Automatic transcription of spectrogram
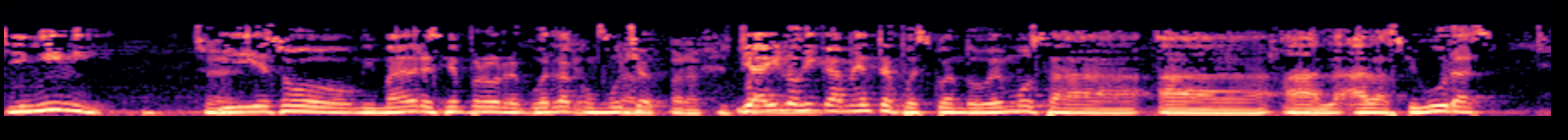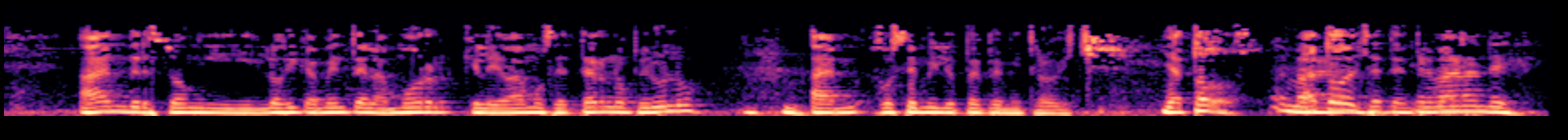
Quinini. Sí. Y eso mi madre siempre lo recuerda con mucho. para. Y ahí, lógicamente, pues cuando vemos a, a, a la- a las figuras, Anderson y lógicamente el amor que le damos eterno, Pirulo, a José Emilio Pepe Mitrovich. Y a todos, a todo el grande, 74.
